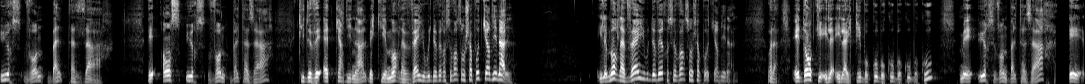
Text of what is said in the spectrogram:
Urs von Balthasar. Et Hans Urs von Balthasar, qui devait être cardinal, mais qui est mort la veille où il devait recevoir son chapeau de cardinal. Il est mort la veille où il devait recevoir son chapeau de cardinal. Voilà. Et donc, il a, écrit beaucoup, beaucoup, beaucoup, beaucoup. Mais Urs von Balthasar est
